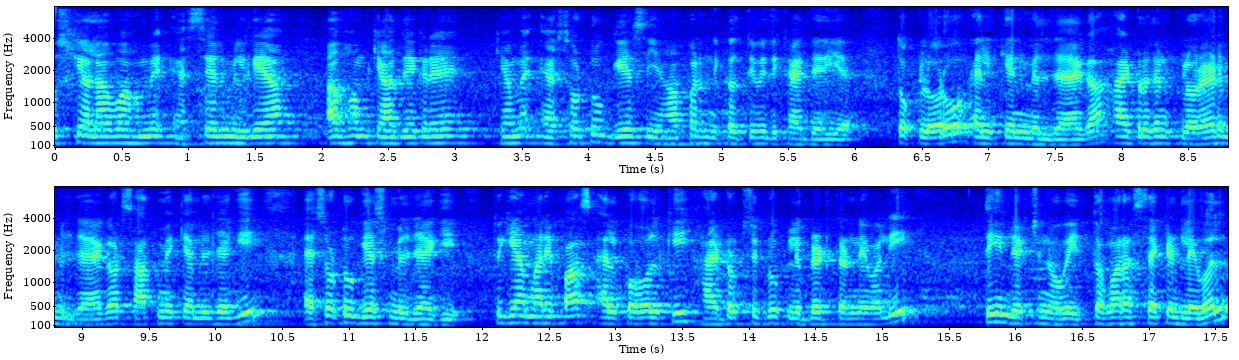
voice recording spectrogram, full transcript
उसके अलावा हमें एस मिल गया अब हम क्या देख रहे हैं कि हमें SO2 गैस यहाँ पर निकलती हुई दिखाई दे रही है तो क्लोरो एल्केन मिल जाएगा हाइड्रोजन क्लोराइड मिल जाएगा और साथ में क्या मिल जाएगी SO2 गैस मिल जाएगी तो ये हमारे पास अल्कोहल की हाइड्रोक्सी ग्रुप लिबरेट करने वाली तीन रिएक्शन हो गई तो हमारा सेकेंड लेवल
